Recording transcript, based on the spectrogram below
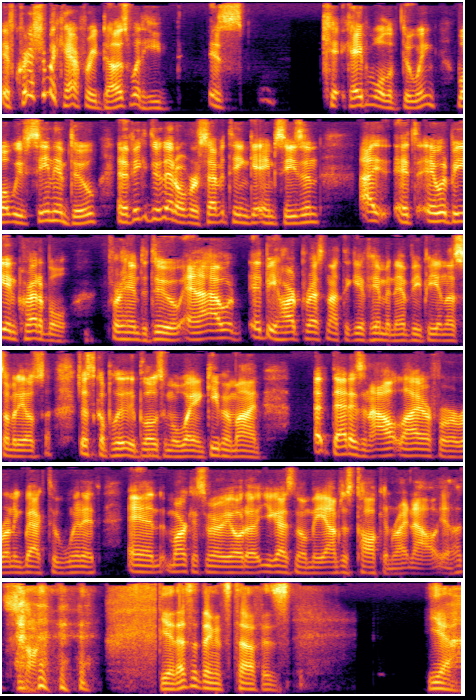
If Christian McCaffrey does what he is ca- capable of doing, what we've seen him do, and if he can do that over a 17 game season, I it it would be incredible for him to do. And I would it'd be hard pressed not to give him an MVP unless somebody else just completely blows him away. And keep in mind uh, that is an outlier for a running back to win it. And Marcus Mariota, you guys know me, I'm just talking right now. Yeah, just talking. yeah, that's the thing that's tough is yeah,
